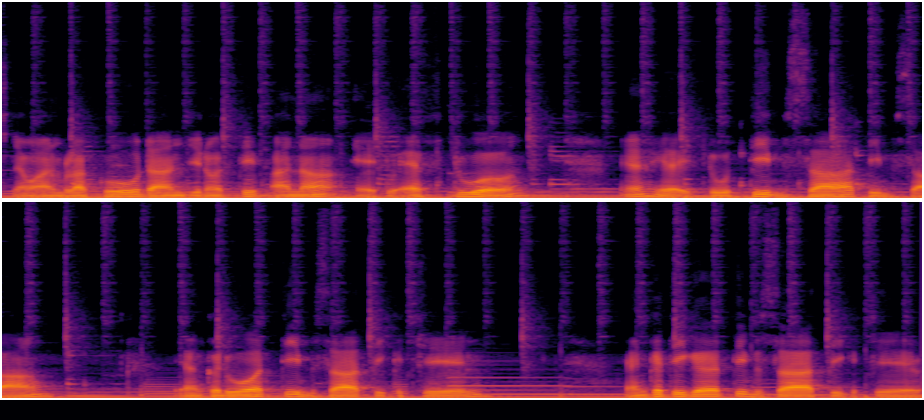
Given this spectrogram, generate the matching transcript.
penyewaan berlaku dan genotip anak iaitu F2 ya, iaitu T besar, T besar. Yang kedua T besar, T kecil. Yang ketiga T besar T kecil.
